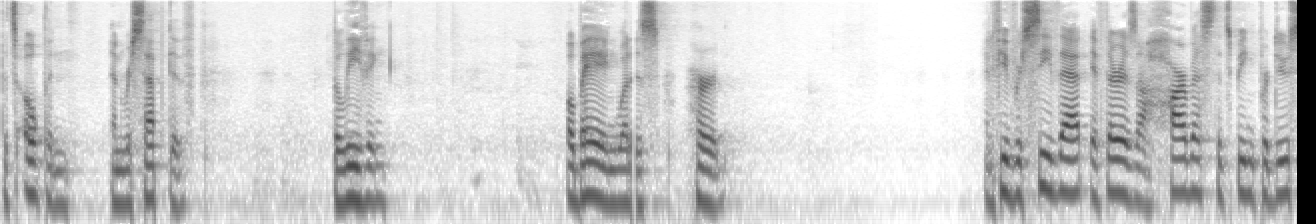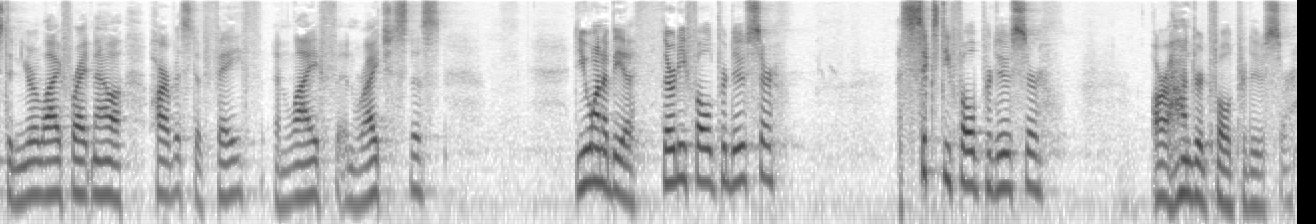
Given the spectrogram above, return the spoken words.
that's open and receptive, believing, obeying what is heard? And if you've received that, if there is a harvest that's being produced in your life right now, a harvest of faith and life and righteousness, do you want to be a 30 fold producer, a 60 fold producer, or a 100 fold producer?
